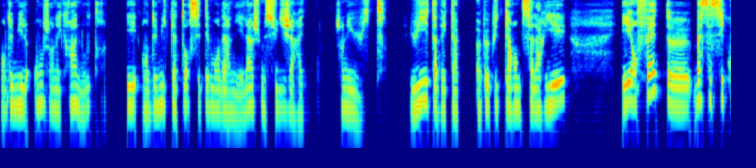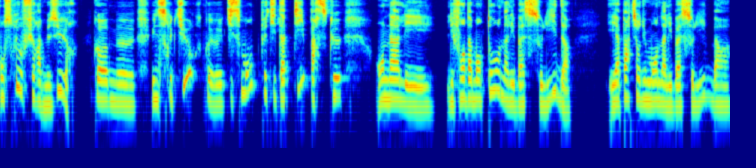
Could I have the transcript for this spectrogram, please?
En 2011, j'en ai créé un autre. Et en 2014, c'était mon dernier. Là, je me suis dit, j'arrête. J'en ai eu huit. Huit avec un, peu plus de 40 salariés. Et en fait, euh, bah, ça s'est construit au fur et à mesure, comme euh, une structure qui se monte petit à petit parce que on a les, les fondamentaux, on a les bases solides. Et à partir du moment où on a les bases solides, bah,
